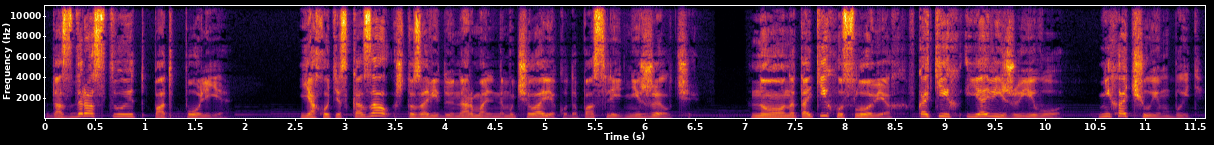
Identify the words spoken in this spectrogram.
да здравствует подполье. Я хоть и сказал, что завидую нормальному человеку до последней желчи, но на таких условиях, в каких я вижу его, не хочу им быть.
